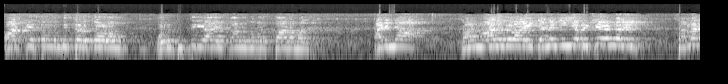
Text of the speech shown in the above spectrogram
പാർട്ടിയെ സംബന്ധിച്ചിടത്തോളം ഒരു പുത്തിരിയായി കാണുന്ന പ്രസ്ഥാനമല്ല. കഴിഞ്ഞ നാളുകളായി ജനകീയ വിഷയങ്ങളിൽ സമര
